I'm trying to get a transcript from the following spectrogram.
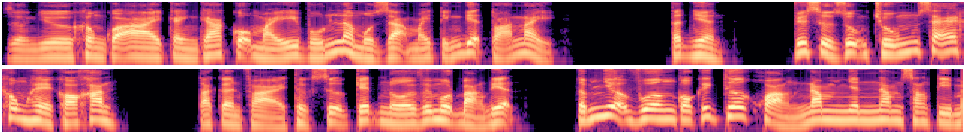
Dường như không có ai canh gác cỗ máy vốn là một dạng máy tính điện toán này. Tất nhiên, việc sử dụng chúng sẽ không hề khó khăn ta cần phải thực sự kết nối với một bảng điện, tấm nhựa vuông có kích thước khoảng 5 x 5 cm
